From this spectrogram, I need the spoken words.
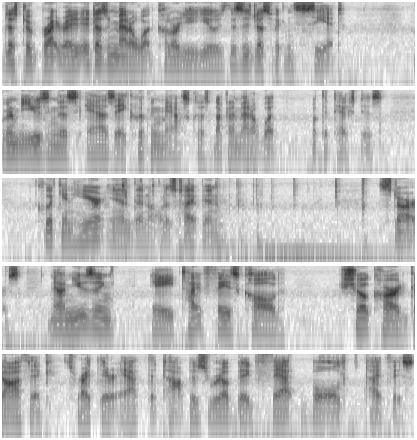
just to a bright red. It doesn't matter what color you use. This is just so we can see it. We're going to be using this as a clipping mask, so it's not going to matter what what the text is. Click in here and then I'll just type in stars. Now I'm using a typeface called Showcard Gothic. It's right there at the top. It's a real big, fat, bold typeface.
